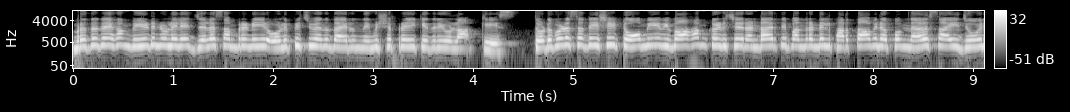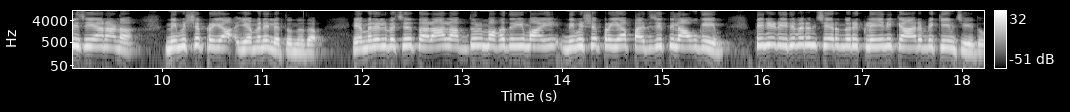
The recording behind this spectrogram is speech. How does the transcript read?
മൃതദേഹം വീടിനുള്ളിലെ ജലസംഭരണിയിൽ ഒളിപ്പിച്ചു എന്നതായിരുന്നു നിമിഷപ്രിയക്കെതിരെയുള്ള കേസ്. തൊടുപുഴ സ്വദേശി ടോമിയെ വിവാഹം കഴിച്ച് രണ്ടായിരത്തി പന്ത്രണ്ടിൽ ഭർത്താവിനൊപ്പം നഴ്സായി ജോലി ചെയ്യാനാണ് നിമിഷപ്രിയ യമനിലെത്തുന്നത്. യമനിൽ വെച്ച് തലാൽ അബ്ദുൾ മഹദിയുമായി നിമിഷപ്രിയ പരിചയത്തിലാവുകയും പിന്നീട് ഇരുവരും ചേർന്നൊരു ക്ലിനിക് ആരംഭിക്കുകയും ചെയ്തു.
